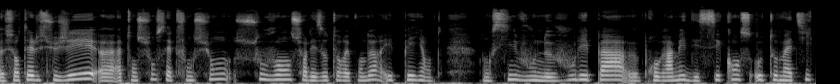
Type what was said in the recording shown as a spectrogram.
euh, sur tel sujet, euh, attention, cette fonction, souvent sur les autorépondeurs, est payante. Donc si vous ne voulez pas euh, programmer des séquences automatiques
